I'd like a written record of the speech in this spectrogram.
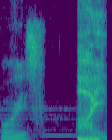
boys. bye.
